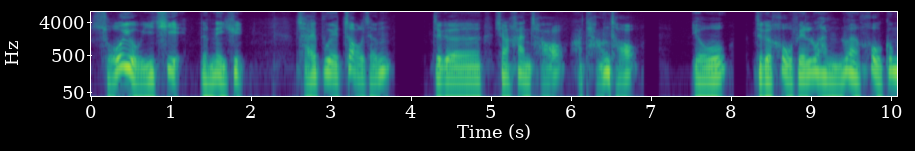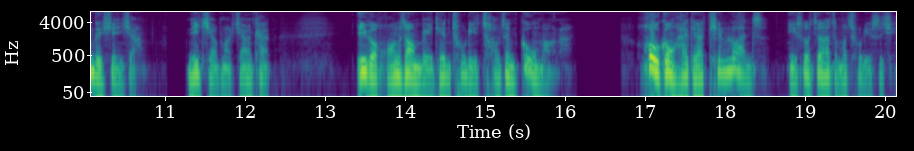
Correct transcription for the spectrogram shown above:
所有一切的内训，才不会造成这个像汉朝啊、唐朝有这个后妃乱乱后宫的现象。你想嘛，想想看，一个皇上每天处理朝政够忙了，后宫还给他添乱子，你说叫他怎么处理事情？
